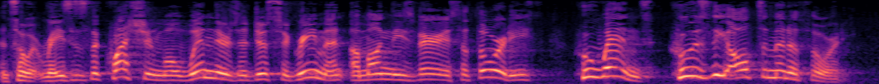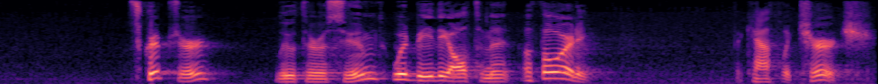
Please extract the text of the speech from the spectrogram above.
And so it raises the question, well, when there's a disagreement among these various authorities, who wins? Who's the ultimate authority? Scripture, Luther assumed, would be the ultimate authority. The Catholic Church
